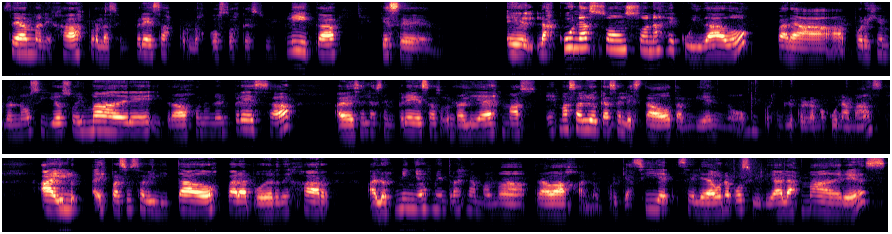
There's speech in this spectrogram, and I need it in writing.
sean manejadas por las empresas, por los costos que esto implica, que se... Eh, las cunas son zonas de cuidado para, por ejemplo, ¿no? si yo soy madre y trabajo en una empresa, a veces las empresas, o en realidad es más, es más algo que hace el Estado también, ¿no? Por ejemplo, el programa Cuna Más. Hay espacios habilitados para poder dejar a los niños mientras la mamá trabaja, ¿no? Porque así se le da una posibilidad a las madres,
